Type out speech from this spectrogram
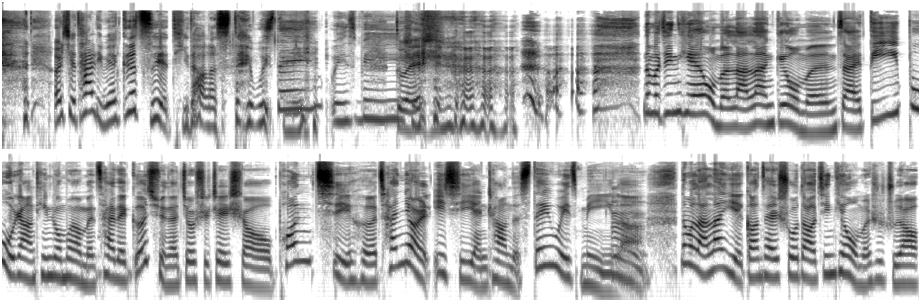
而且它里面歌词也提到了 Stay with me，对。那么今天我们兰兰给我们在第一部让听众朋友们猜的歌曲呢，就是这首 Ponchi 和 Chanyeol 一起演唱的 Stay with me 了。那么兰兰也刚才说到，今天我们是主要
